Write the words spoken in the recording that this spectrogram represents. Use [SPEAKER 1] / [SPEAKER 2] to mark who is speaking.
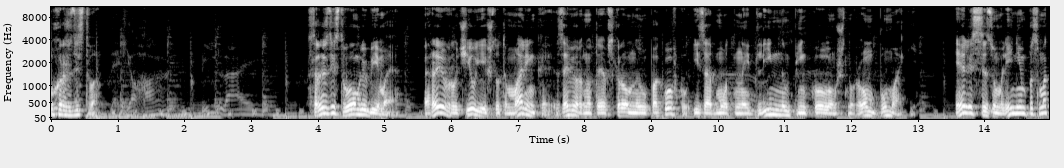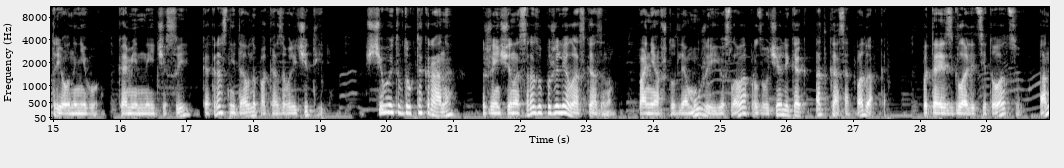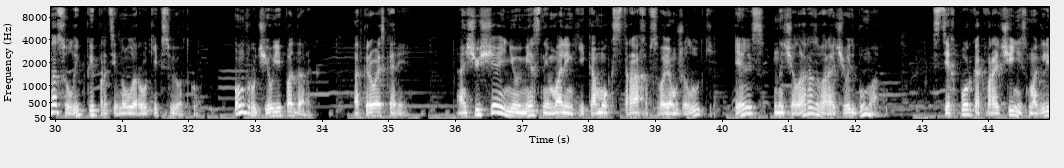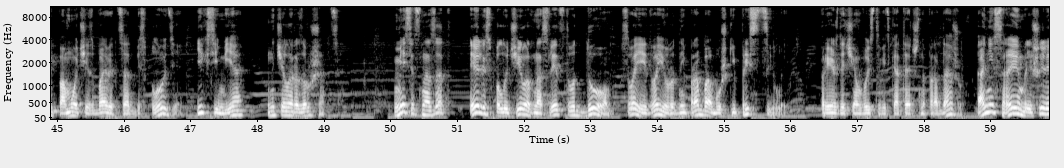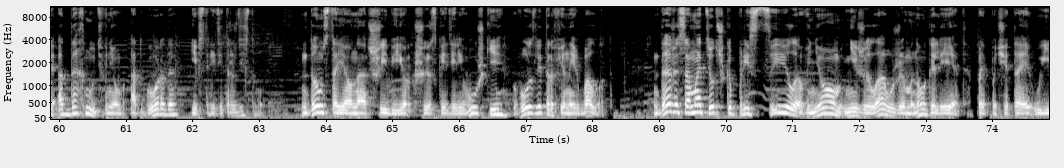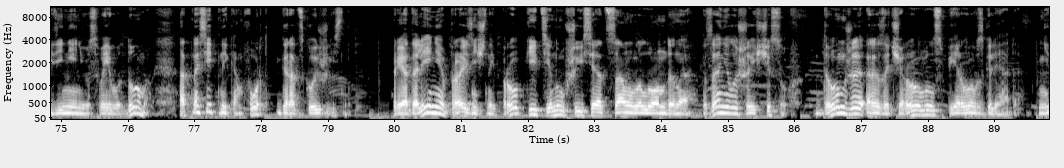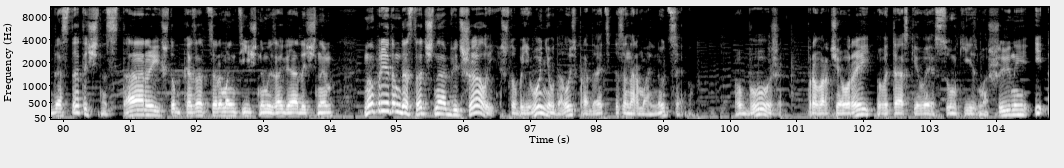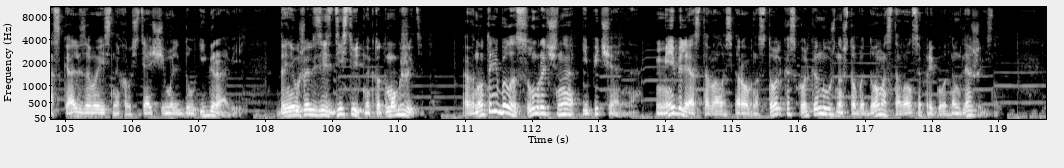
[SPEAKER 1] Дух Рождества. С Рождеством, любимая. Рэй вручил ей что-то маленькое, завернутое в скромную упаковку и замотанной длинным пеньковым шнуром бумаги. Элис с изумлением посмотрела на него. Каминные часы как раз недавно показывали четыре. «С чего это вдруг так рано?» Женщина сразу пожалела о сказанном, поняв, что для мужа ее слова прозвучали как отказ от подарка. Пытаясь сгладить ситуацию, она с улыбкой протянула руки к свертку. Он вручил ей подарок. «Открывай скорее». Ощущая неуместный маленький комок страха в своем желудке, Элис начала разворачивать бумагу. С тех пор, как врачи не смогли помочь избавиться от бесплодия, их семья начала разрушаться. Месяц назад Элис получила в наследство дом своей двоюродной прабабушки Присциллы. Прежде чем выставить коттедж на продажу, они с Рэем решили отдохнуть в нем от города и встретить Рождество. Дом стоял на отшибе йоркширской деревушки возле торфяных болот. Даже сама тетушка Присцилла в нем не жила уже много лет, предпочитая уединению своего дома относительный комфорт городской жизни. Преодоление праздничной пробки, тянувшейся от самого Лондона, заняло 6 часов. Дом же разочаровывал с первого взгляда. Недостаточно старый, чтобы казаться романтичным и загадочным, но при этом достаточно обветшалый, чтобы его не удалось продать за нормальную цену. «О боже!» – проворчал Рэй, вытаскивая сумки из машины и оскальзываясь на хрустящем льду и гравии – да неужели здесь действительно кто-то мог жить? Внутри было сумрачно и печально. Мебели оставалось ровно столько, сколько нужно, чтобы дом оставался пригодным для жизни.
